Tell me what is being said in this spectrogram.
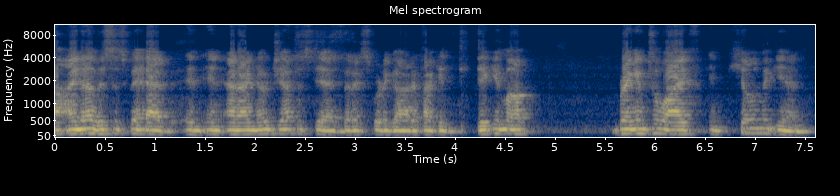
Uh, I know this is bad, and, and, and I know Jeff is dead, but I swear to God, if I could dig him up, bring him to life, and kill him again,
